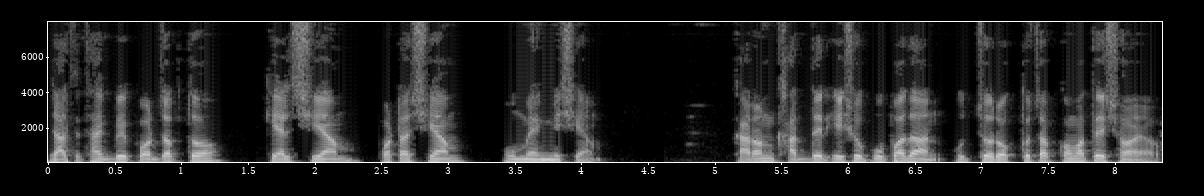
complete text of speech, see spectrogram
যাতে থাকবে পর্যাপ্ত ক্যালসিয়াম, পটাশিয়াম ও ম্যাগনেসিয়াম। কারণ খাদ্যের এসব উপাদান উচ্চ রক্তচাপ কমাতে সহায়ক।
